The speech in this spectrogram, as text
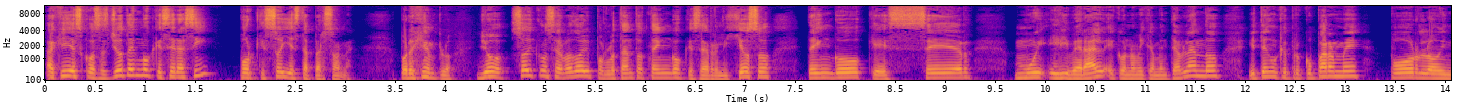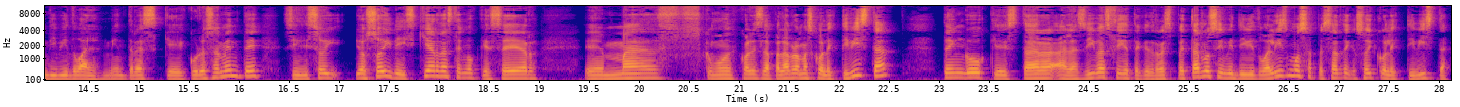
aquellas cosas, yo tengo que ser así porque soy esta persona. Por ejemplo, yo soy conservador y por lo tanto tengo que ser religioso, tengo que ser muy liberal económicamente hablando y tengo que preocuparme por lo individual, mientras que curiosamente, si soy yo soy de izquierdas, tengo que ser eh, más, como, ¿cuál es la palabra? Más colectivista. Tengo que estar a las vivas, fíjate que respetar los individualismos a pesar de que soy colectivista.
